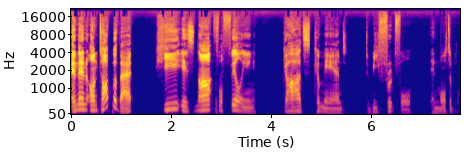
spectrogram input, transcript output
And then on top of that, he is not fulfilling God's command to be fruitful and multiply.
